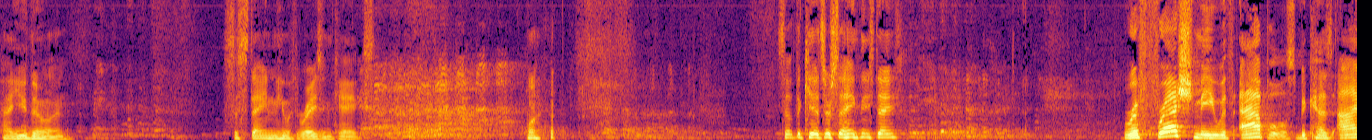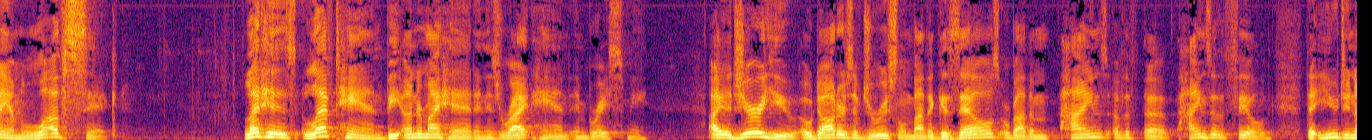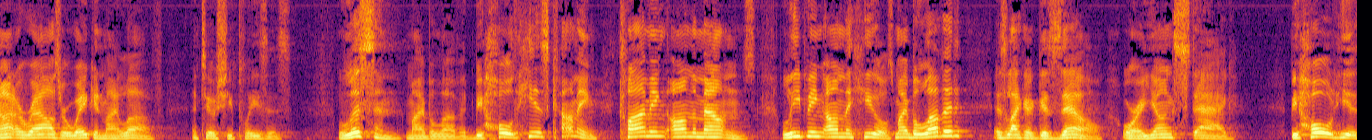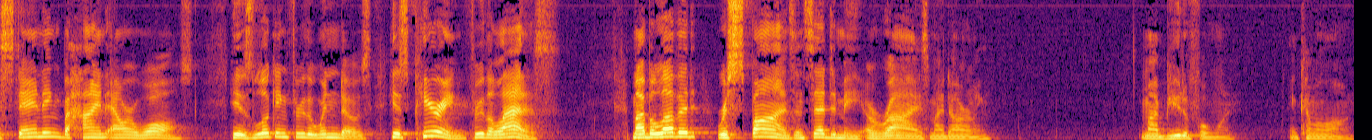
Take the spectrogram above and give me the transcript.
How you doing? Sustain me with raisin cakes. Is that what the kids are saying these days? Refresh me with apples because I am lovesick. Let his left hand be under my head and his right hand embrace me. I adjure you, O daughters of Jerusalem, by the gazelles or by the hinds of the, uh, hinds of the field, that you do not arouse or waken my love until she pleases. Listen, my beloved. Behold, he is coming, climbing on the mountains, leaping on the hills. My beloved is like a gazelle or a young stag. Behold, he is standing behind our walls. He is looking through the windows. He is peering through the lattice. My beloved responds and said to me, Arise, my darling, my beautiful one, and come along.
